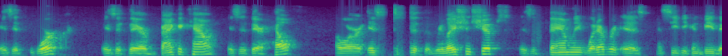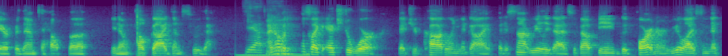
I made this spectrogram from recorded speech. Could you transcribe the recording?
is it work? Is it their bank account? Is it their health? Or is it the relationships? Is it family? Whatever it is and see if you can be there for them to help uh, you know help guide them through that. Yeah, I know it sounds like extra work that you're coddling the guy, but it's not really that. It's about being a good partner and realizing that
